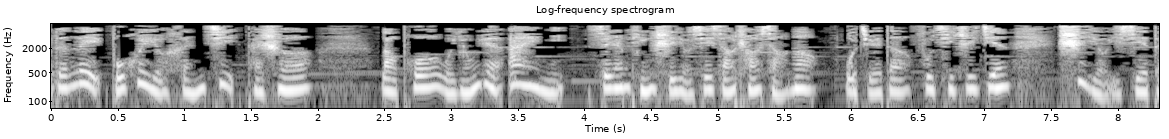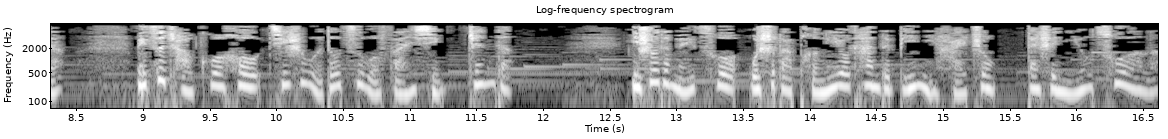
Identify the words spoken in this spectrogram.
过的泪不会有痕迹。他说：“老婆，我永远爱你。虽然平时有些小吵小闹，我觉得夫妻之间是有一些的。每次吵过后，其实我都自我反省，真的。你说的没错，我是把朋友看得比你还重，但是你又错了。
